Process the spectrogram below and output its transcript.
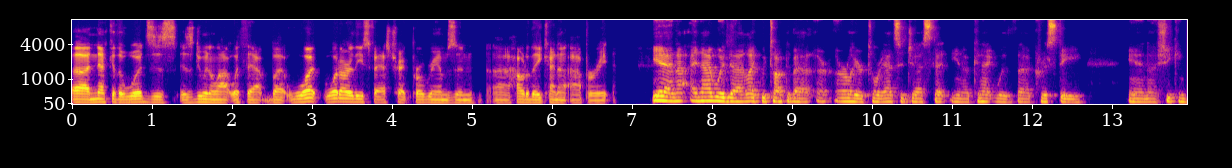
uh, neck of the woods is is doing a lot with that, but what what are these fast track programs and uh, how do they kind of operate? Yeah, and I, and I would uh, like we talked about earlier, Tori. I'd suggest that you know connect with uh, Christy, and uh, she can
